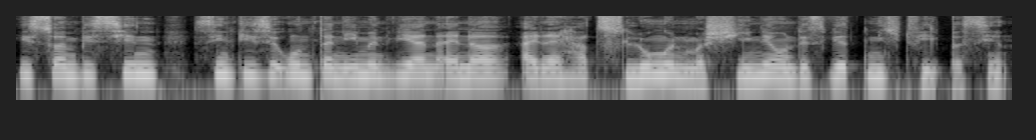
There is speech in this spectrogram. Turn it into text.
ist so ein bisschen, sind diese Unternehmen wie an einer, einer Herz-Lungen-Maschine und es wird nicht viel passieren.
